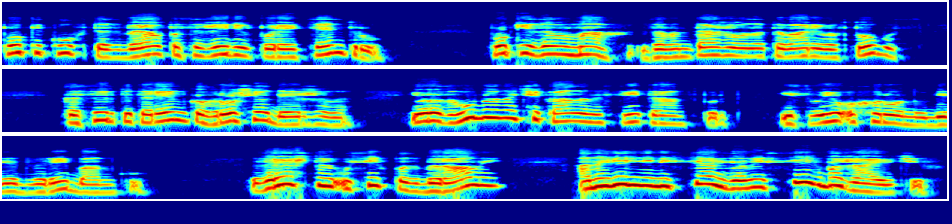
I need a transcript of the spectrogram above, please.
Поки кухта збирав пасажирів по райцентру, поки завмах завантажувала товари в автобус, касир Титаренко гроші одержала і розгублено чекала на свій транспорт і свою охорону біля дверей банку. Зрештою, усіх позбирали, а на вільні місця взяли всіх бажаючих,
